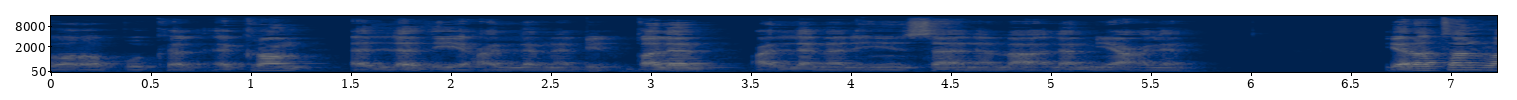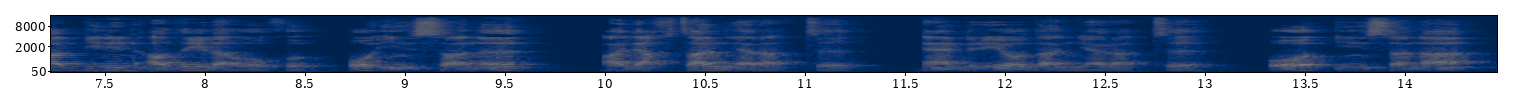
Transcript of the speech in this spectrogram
ve rabbukel ekram, ellezî alleme bil kalem, allemel insâne ma lem ya'lem. Yaratan Rabbinin adıyla oku. O insanı alaktan yarattı, embriyodan yarattı. O insana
